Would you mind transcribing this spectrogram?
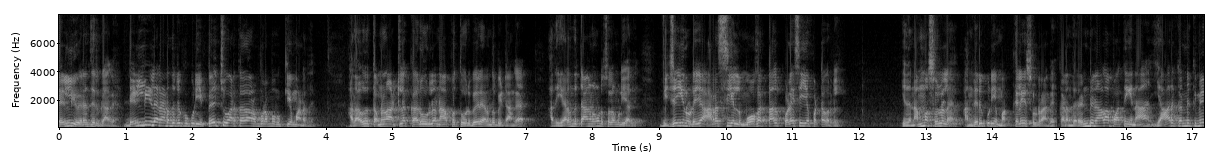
டெல்லி விரைஞ்சிருக்காங்க. டெல்லியில் நடந்துட்டு இருக்கக்கூடிய பேச்சுவார்த்தை தான் ரொம்ப ரொம்ப முக்கியமானது. அதாவது தமிழ்நாட்டில் கரூரில் நாற்பத்தோரு பேர் இறந்து போயிட்டாங்க. அது இறந்துட்டாங்கன்னு கூட சொல்ல முடியாது. விஜயனுடைய அரசியல் மோகத்தால் கொலை செய்யப்பட்டவர்கள். இதை நம்ம சொல்லலை. அங்கே இருக்கக்கூடிய மக்களே சொல்கிறாங்க கடந்த ரெண்டு நாளாக பார்த்தீங்கன்னா யார் கண்ணுக்குமே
